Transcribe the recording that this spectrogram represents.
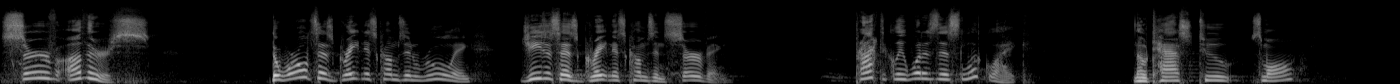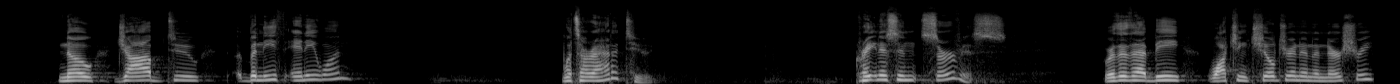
serve others. The world says greatness comes in ruling. Jesus says greatness comes in serving. Practically, what does this look like? No task too small? No job to beneath anyone? What's our attitude? greatness in service. Whether that be watching children in a nursery,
